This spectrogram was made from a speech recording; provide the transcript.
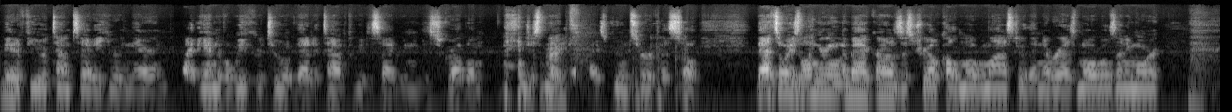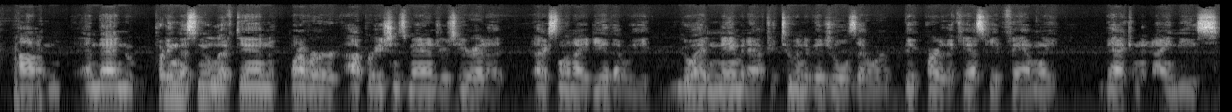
made a few attempts at it here and there. And by the end of a week or two of that attempt, we decided we need to scrub them and just make right. a nice groomed surface. So that's always lingering in the background is this trail called Mogul Monster that never has moguls anymore. Um, and then putting this new lift in, one of our operations managers here had an excellent idea that we go ahead and name it after two individuals that were a big part of the Cascade family back in the 90s.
